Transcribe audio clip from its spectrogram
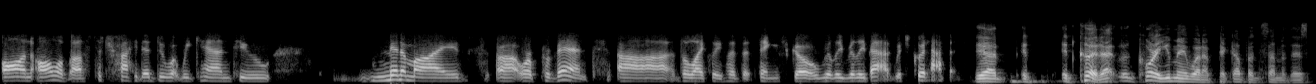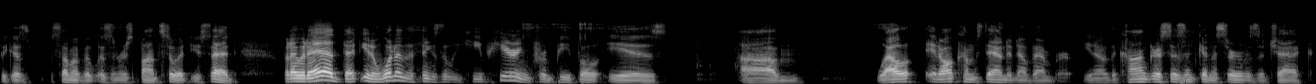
on all of us to try to do what we can to minimize uh, or prevent uh, the likelihood that things go really, really bad, which could happen. Yeah, it it could. Uh, Kori, you may want to pick up on some of this because some of it was in response to what you said. But I would add that you know one of the things that we keep hearing from people is, um, well, it all comes down to November. You know, the Congress isn't going to serve as a check.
